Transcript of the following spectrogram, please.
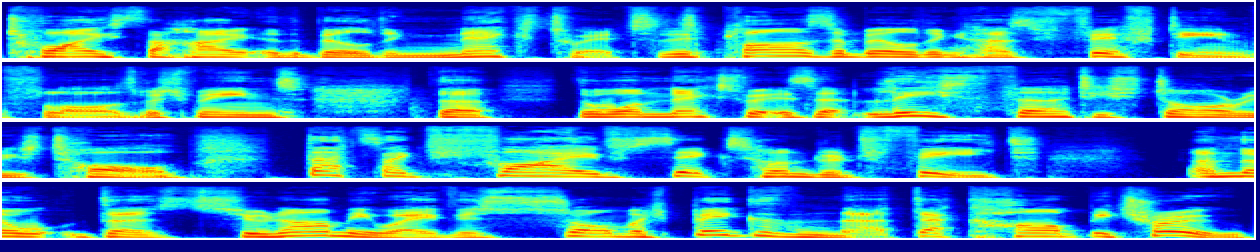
twice the height of the building next to it. So this plaza building has 15 floors, which means the the one next to it is at least 30 stories tall. That's like five, six hundred feet. And the, the tsunami wave is so much bigger than that. That can't be true.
